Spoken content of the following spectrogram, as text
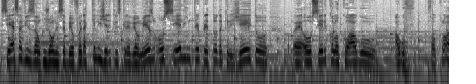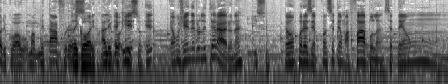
Se essa visão que o João recebeu foi daquele jeito que ele escreveu mesmo, ou se ele interpretou daquele jeito, ou, é, ou se ele colocou algo, algo fo- folclórico, algo, uma metáfora. Alegórico. É Alego- que Isso, é- é um gênero literário, né? isso. Então, por exemplo, quando você tem uma fábula, você tem um.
